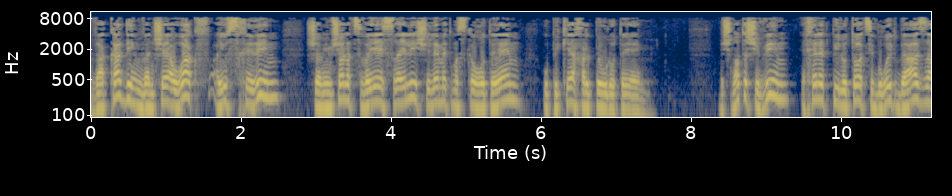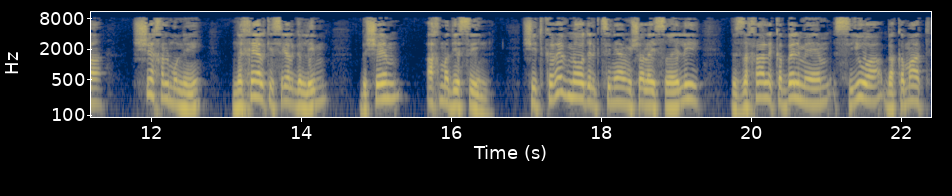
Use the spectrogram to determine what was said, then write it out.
והקאדים ואנשי הוואקף היו שכירים שהממשל הצבאי הישראלי שילם את משכורותיהם ופיקח על פעולותיהם. בשנות ה-70 החל את פעילותו הציבורית בעזה שייח' אלמוני, נכה על כיסא גלגלים, בשם אחמד יאסין, שהתקרב מאוד אל קציני הממשל הישראלי וזכה לקבל מהם סיוע בהקמת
